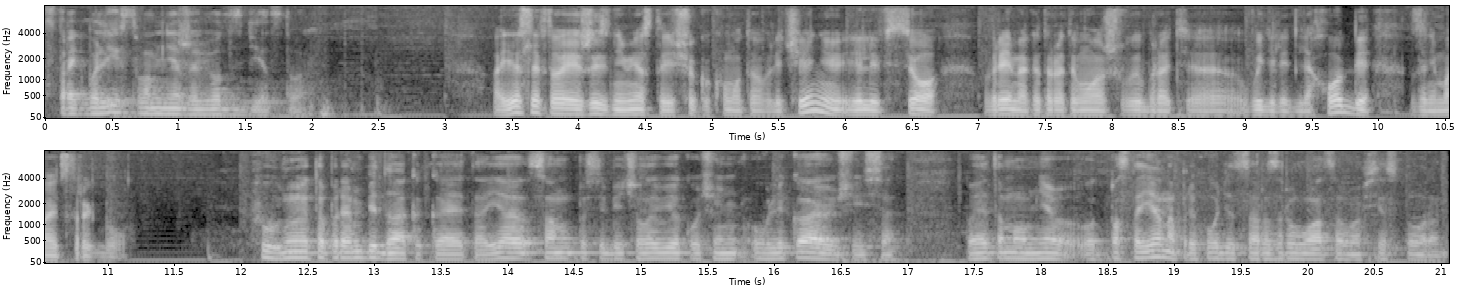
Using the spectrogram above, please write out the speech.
страйкболист во мне живет с детства. А если в твоей жизни место еще какому-то увлечению или все время, которое ты можешь выбрать, э, выделить для хобби, занимает страйкбол? Фу, ну это прям беда какая-то. Я сам по себе человек очень увлекающийся, поэтому мне вот постоянно приходится разрываться во все стороны.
